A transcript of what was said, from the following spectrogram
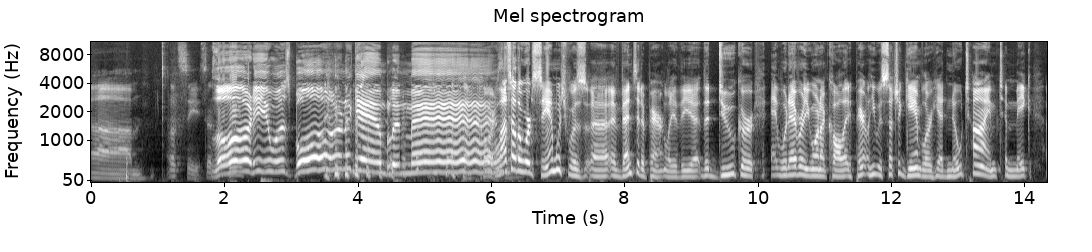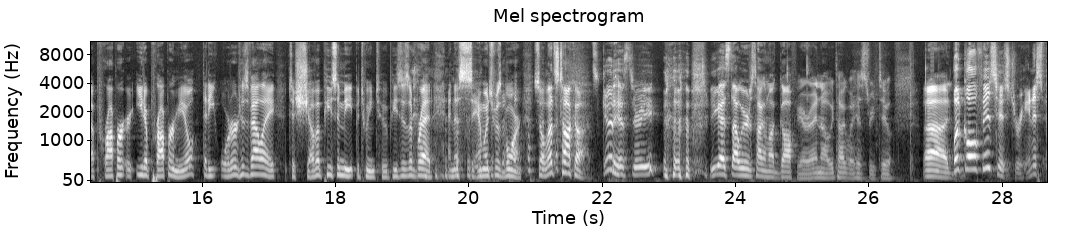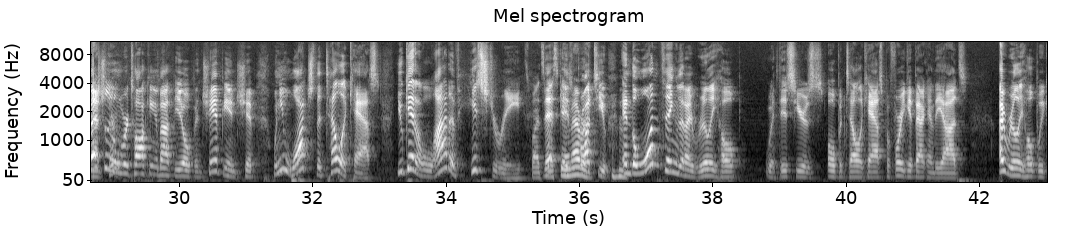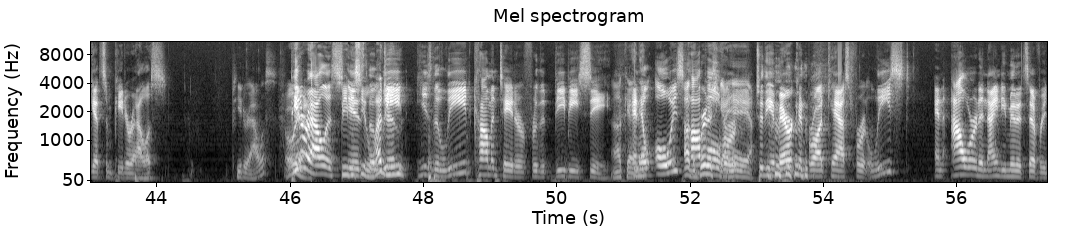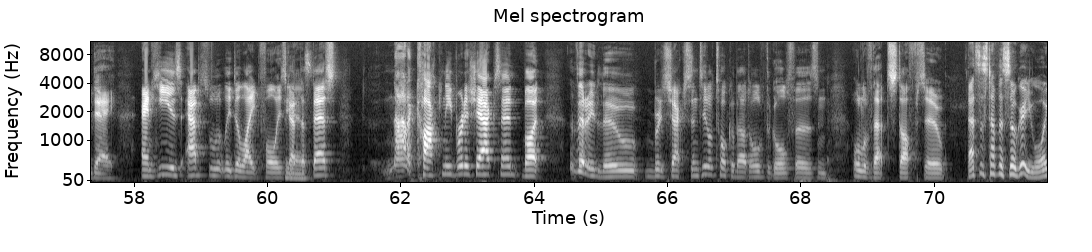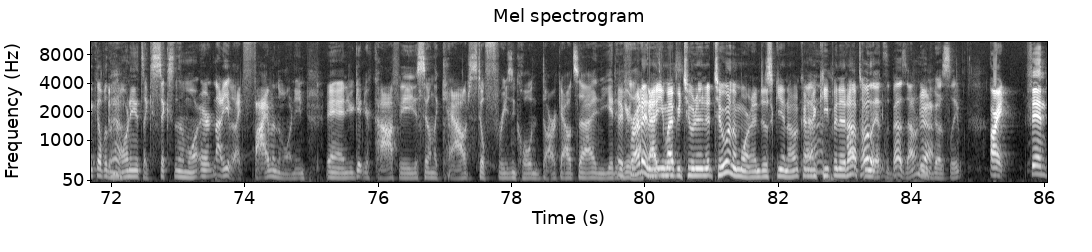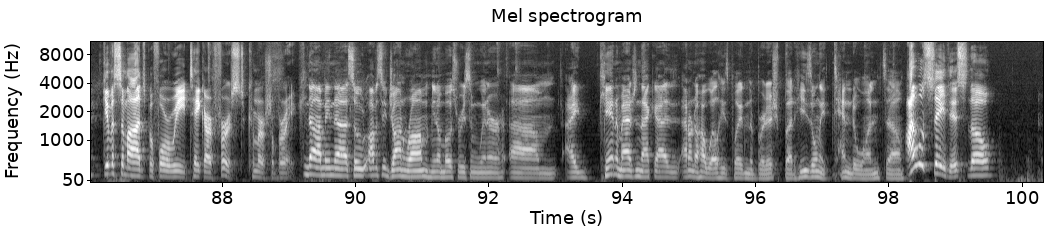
Um, let's see. So Lord, he was born a gambling man. Well, that's how the word sandwich was uh, invented. Apparently, the uh, the Duke or uh, whatever you want to call it. Apparently, he was such a gambler he had no time to make a proper or eat a proper meal that he ordered his valet to shove a piece of meat between two pieces of bread, and a sandwich was born. So let's talk odds. good history. you guys thought we were just talking about golf here, right? No, we talk about history too. Uh, But golf is history, and especially when we're talking about the Open Championship, when you watch the telecast, you get a lot of history why it's that game is ever. brought to you. and the one thing that I really hope with this year's Open telecast, before you get back into the odds, I really hope we get some Peter Alliss. Peter Alliss. Oh, Peter yeah. Alliss BBC is the legend. lead. He's the lead commentator for the BBC. Okay, and yeah. he'll always Oh, hop over yeah, yeah, yeah. to the American broadcast for at least an hour to ninety minutes every day, and he is absolutely delightful. He's He got is. the best, not a Cockney British accent, but very low British accent. He'll talk about all of the golfers and all of that stuff. So That's the stuff that's so great. You wake up in the Yeah. morning, it's like six in the morning, or not even like five in the morning, and you get your coffee, you sit on the couch, still freezing cold and dark outside, and you get to Hey, hear Friday that night, guy's you might be tuning in at 2 in the morning, just, you know, kind of Yeah. keeping it Oh, up. Totally, And- that's the best. I don't need to go to sleep. all right, Finn, give us some odds before we take our first commercial break. No, I mean, uh, so obviously Jon Rahm, you know, most recent winner. Um, I can't imagine that guy. I don't know how well he's played in the British, but he's only ten to one. So I will say this though,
